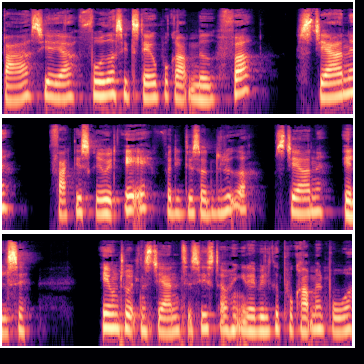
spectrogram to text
bare, siger jeg, fodre sit staveprogram med for, stjerne, faktisk skrive et æ, fordi det er sådan, det lyder, stjerne, else. Eventuelt en stjerne til sidst, afhængig af hvilket program man bruger.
